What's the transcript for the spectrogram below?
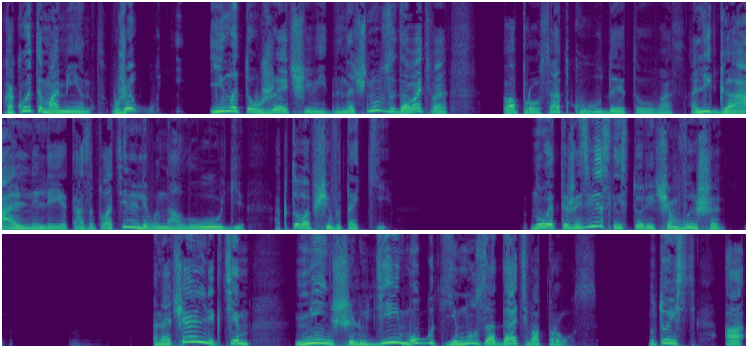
в какой-то момент уже им это уже очевидно. Начнут задавать вопросы, откуда это у вас, а легально ли это, а заплатили ли вы налоги, а кто вообще вы такие. Ну, это же известная история, чем выше начальник, тем меньше людей могут ему задать вопросы. Ну, то есть, а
